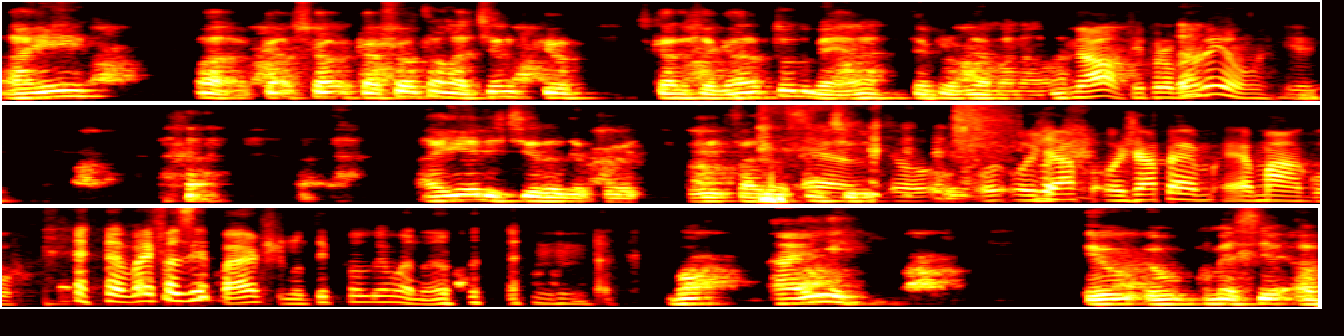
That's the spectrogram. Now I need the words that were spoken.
Aí ah, os cachorros estão latindo porque os caras chegaram, tudo bem, né? Não tem problema não, né? Não, não tem problema nenhum. Aí ele tira depois. Ele faz assim. É, tira... o, o, Japa, o Japa é, é mago. Vai fazer parte, não tem problema não. Bom, aí eu, eu comecei, eu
